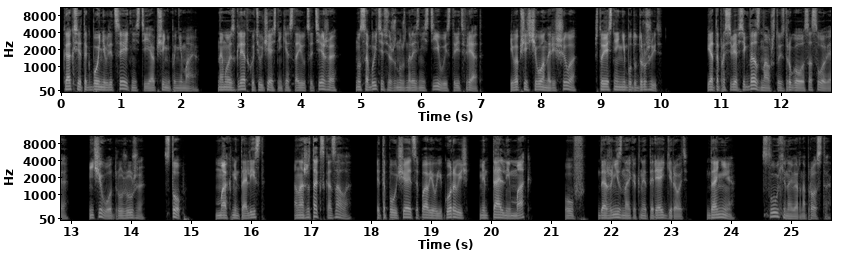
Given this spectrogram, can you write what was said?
Как все это к бойне в лице отнести, я вообще не понимаю. На мой взгляд, хоть и участники остаются те же, но события все же нужно разнести и выстроить в ряд. И вообще, с чего она решила, что я с ней не буду дружить? Я-то про себя всегда знал, что из другого сословия. Ничего, дружу же. Стоп. Маг-менталист? Она же так сказала. Это получается Павел Егорович ментальный маг? Уф, даже не знаю, как на это реагировать. Да не, слухи, наверное, просто.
